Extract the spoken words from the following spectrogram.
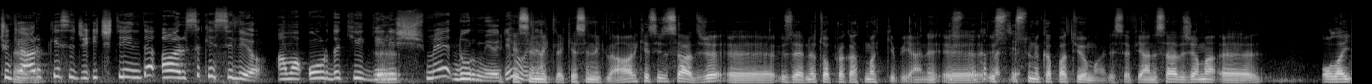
Çünkü Evet. ağrı kesici içtiğinde ağrısı kesiliyor ama oradaki gelişme durmuyor değil mi hocam? kesinlikle, kesinlikle. Ağrı kesici sadece e, üzerine toprak atmak gibi yani e, Üstünü üst- kapatıyor. üstünü kapatıyor maalesef. Yani sadece ama e, olay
